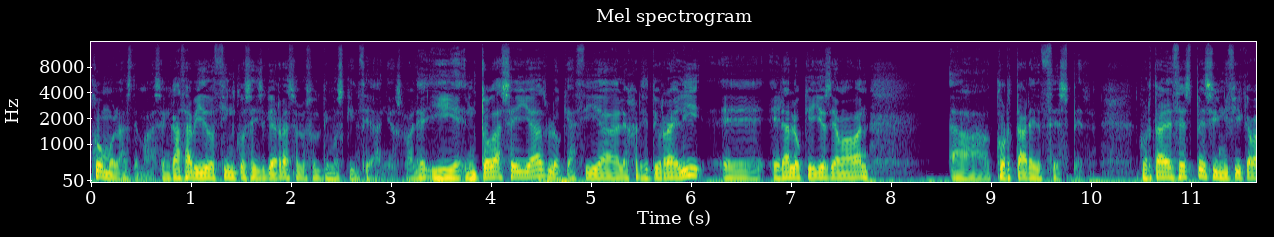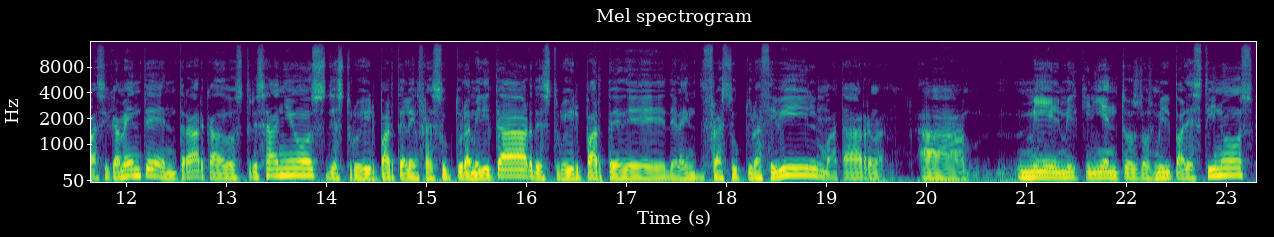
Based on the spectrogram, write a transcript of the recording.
como las demás. En Gaza ha habido cinco o seis guerras en los últimos 15 años, ¿vale? Y en todas ellas lo que hacía el ejército israelí eh, era lo que ellos llamaban ah, cortar el césped. Cortar el césped significa básicamente entrar cada dos tres años, destruir parte de la infraestructura militar, destruir parte de, de la infraestructura civil, matar a mil, mil quinientos, dos mil palestinos,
